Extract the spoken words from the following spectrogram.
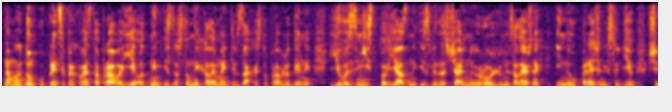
На мою думку, принцип верховенства права є одним із основних елементів захисту прав людини. Його зміст пов'язаний із визначальною роллю незалежних і неупереджених судів, що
